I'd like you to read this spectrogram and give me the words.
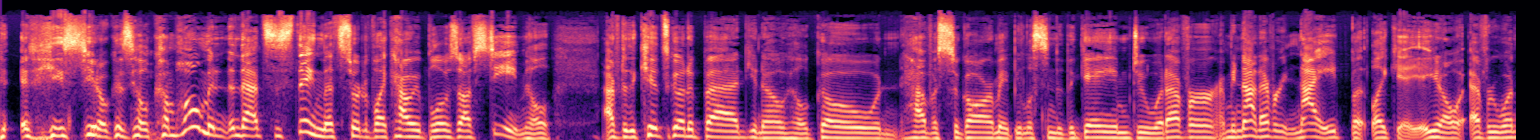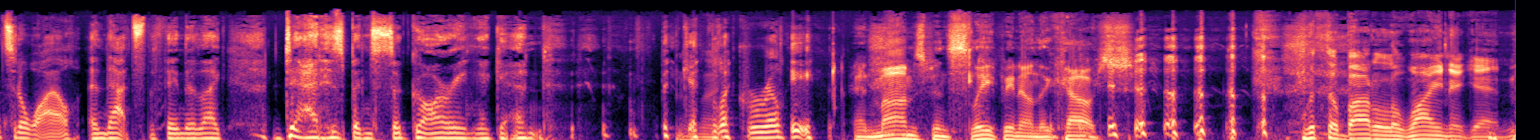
And he's, you know, because he'll come home and, and that's his thing. That's sort of like how he blows off steam. He'll, after the kids go to bed, you know, he'll go and have a cigar, maybe listen to the game, do whatever. I mean, not every night, but like, you know, every once in a while. And that's the thing. They're like, Dad has been cigaring again. they get like really. And mom's been sleeping on the couch. With the bottle of wine again.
